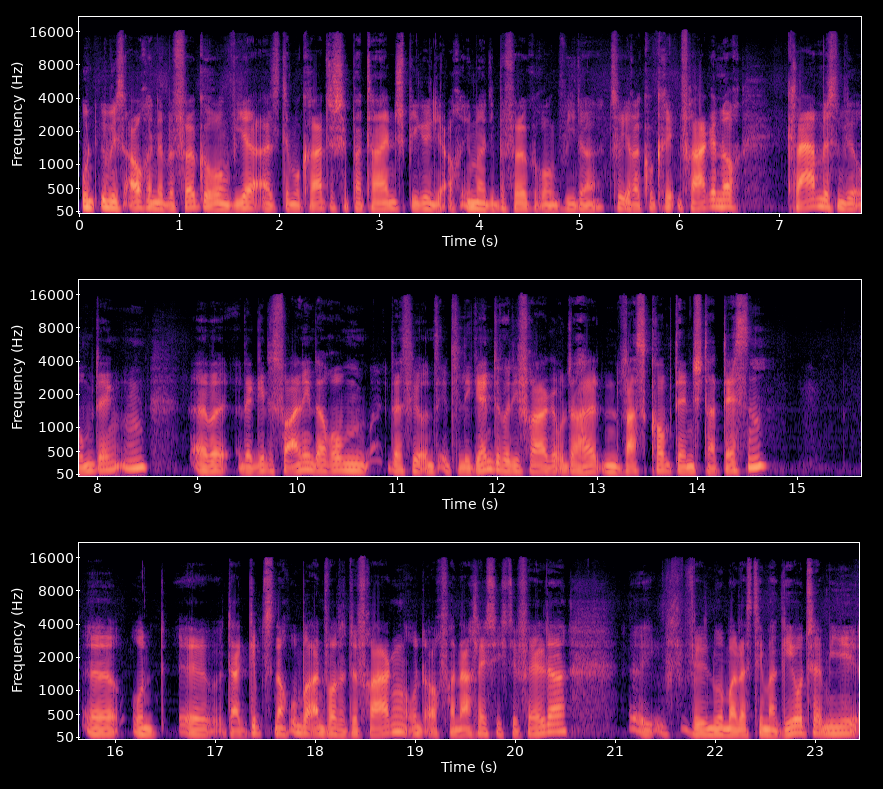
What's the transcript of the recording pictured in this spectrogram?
und übrigens auch in der Bevölkerung. Wir als demokratische Parteien spiegeln ja auch immer die Bevölkerung wieder. Zu Ihrer konkreten Frage noch klar müssen wir umdenken. Aber da geht es vor allen Dingen darum, dass wir uns intelligent über die Frage unterhalten, was kommt denn stattdessen? Äh, und äh, da gibt es noch unbeantwortete Fragen und auch vernachlässigte Felder. Äh, ich will nur mal das Thema Geothermie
